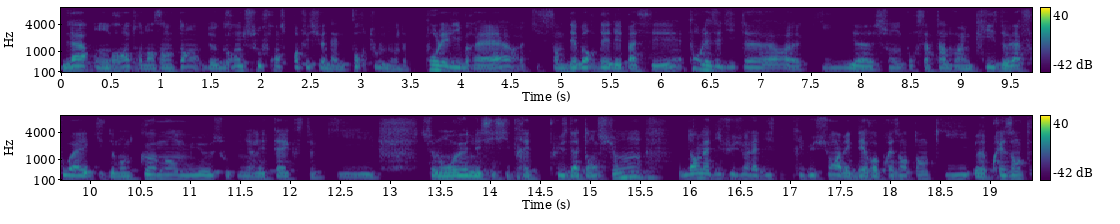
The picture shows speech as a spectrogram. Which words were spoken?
Là, on rentre dans un temps de grande souffrance professionnelle pour tout le monde. Pour les libraires qui se sentent débordés, dépassés, pour les éditeurs qui euh, sont pour certains devant une crise de la foi et qui se demandent comment mieux soutenir les textes qui, selon eux, nécessiteraient plus d'attention. Dans la diffusion et la distribution avec des représentants qui euh, présentent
